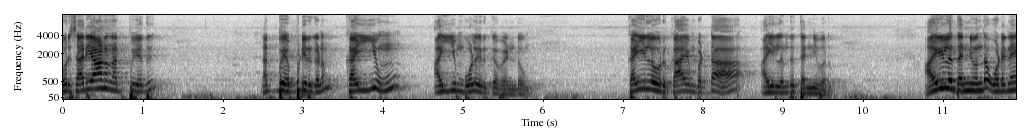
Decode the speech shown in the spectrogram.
ஒரு சரியான நட்பு எது? நட்பு எப்படி இருக்கணும்? கையும் ஐயும் போல் இருக்க வேண்டும். கையில் ஒரு காயம் பட்டால் ஐயிலேருந்து தண்ணி வருது. ஐயில் தண்ணி வந்தால் உடனே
